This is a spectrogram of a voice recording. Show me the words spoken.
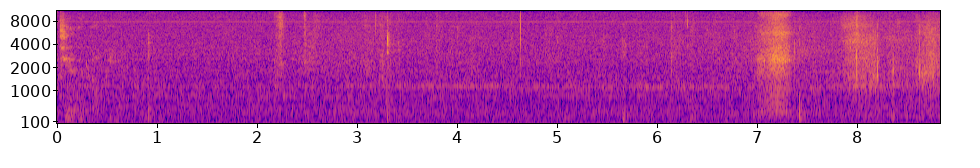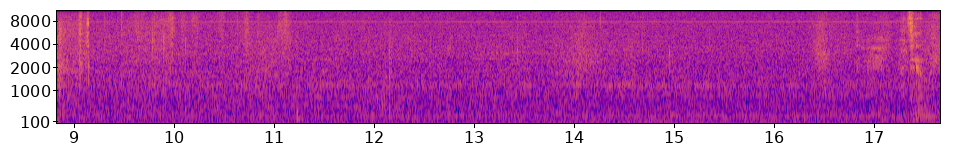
See the guppy. Silly.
